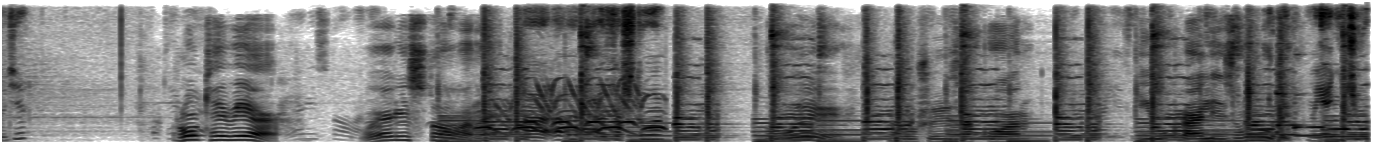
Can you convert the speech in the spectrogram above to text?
Здравствуйте. Руки вверх. Вы арестованы. А, а, а за что? Вы нарушили закон и украли изумруды. Но я ничего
